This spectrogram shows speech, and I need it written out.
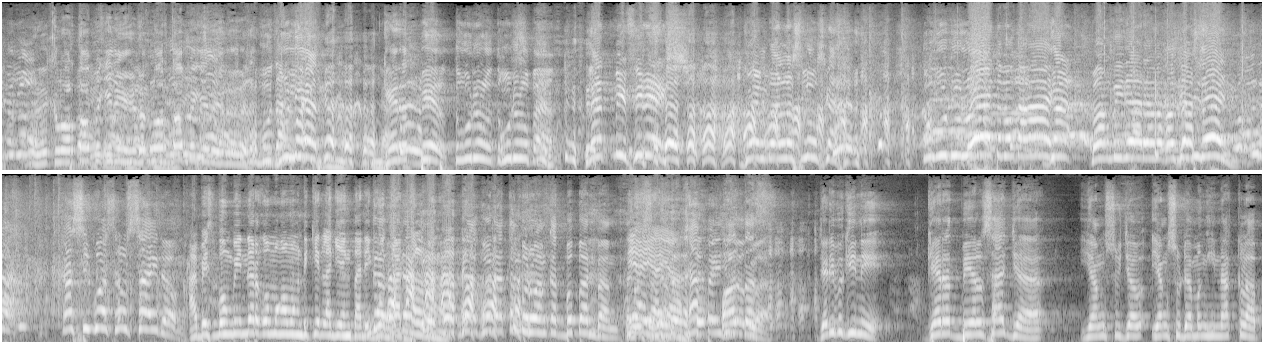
Dulu. Eh, keluar topik ini, udah keluar topik ini. Lu lihat. Gareth Bale, tunggu dulu, tunggu dulu Bang. Let me finish. Gue yang balas lu sekarang. Tunggu dulu. Eh, tepuk tangan. Enggak. Bang Bidar sama Coach Justin. Kasih gue selesai dong. Abis Bung Binder gua mau ngomong dikit lagi yang tadi gua gatel enggak, banget. enggak, gue datang baru angkat beban bang. Iya, iya, iya. Capek juga gue. Jadi begini, Gareth Bale saja yang sudah yang sudah menghina klub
